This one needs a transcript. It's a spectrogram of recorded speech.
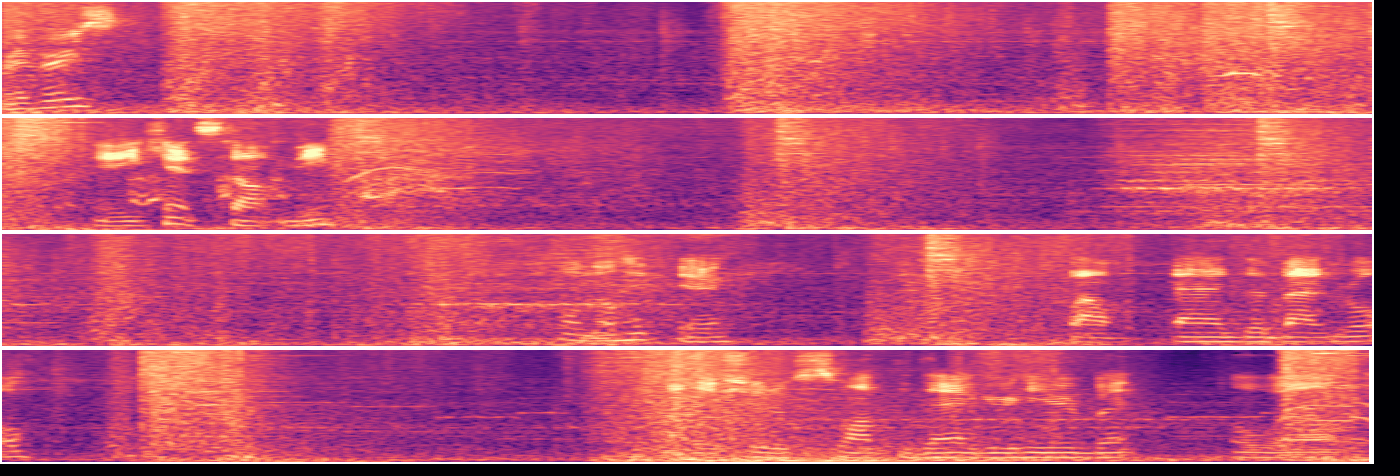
Rivers. Yeah, you can't stop me. No. Wow, bad, the bad roll. Probably should have swapped the dagger here, but oh well.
